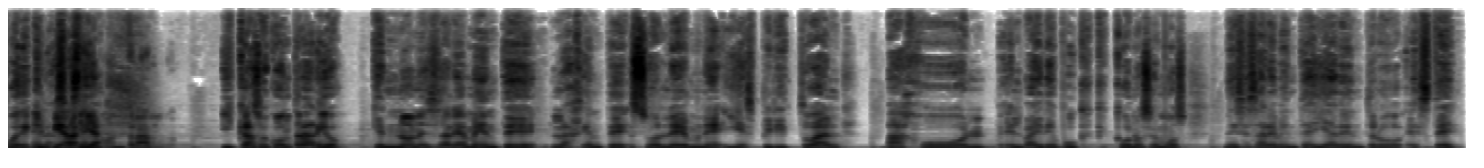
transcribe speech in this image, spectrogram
puede que Empiezas a encontrarlo. Y caso contrario, que no necesariamente la gente solemne y espiritual bajo el, by the book que conocemos necesariamente ahí adentro esté.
